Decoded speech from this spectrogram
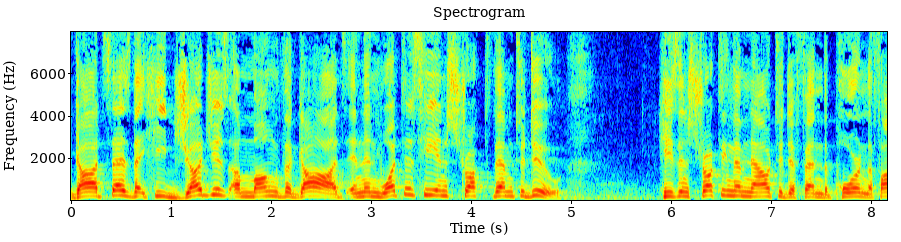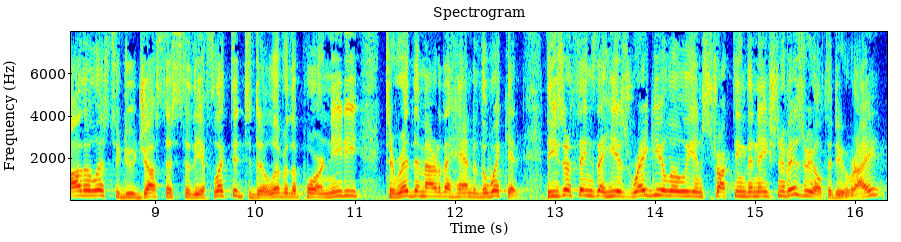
God says that He judges among the gods, and then what does He instruct them to do? He's instructing them now to defend the poor and the fatherless, to do justice to the afflicted, to deliver the poor and needy, to rid them out of the hand of the wicked. These are things that he is regularly instructing the nation of Israel to do, right?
